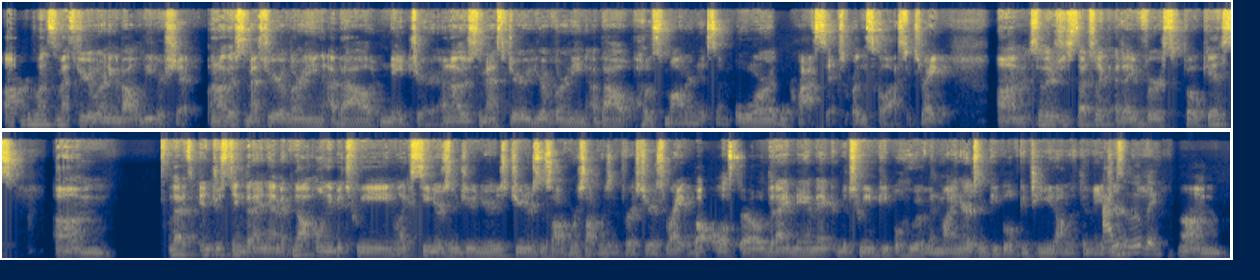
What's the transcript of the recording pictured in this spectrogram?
Um, one semester you're learning about leadership. Another semester you're learning about nature. Another semester you're learning about postmodernism or the classics or the scholastics, right? Um, so there's just such like a diverse focus. Um, that it's interesting the dynamic not only between like seniors and juniors, juniors and sophomores, sophomores and first years, right? But also the dynamic between people who have been minors and people who have continued on with the major. Absolutely. Um,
